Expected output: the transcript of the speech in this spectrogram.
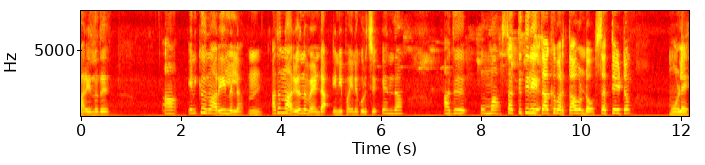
പറയുന്നത്? ആ എനിക്കൊന്നും അറിയില്ലല്ലോ. അതൊന്നും അറിയൊന്നും വേണ്ട. ഇനിയിപ്പോൾ അതിനെക്കുറിച്ച്. എന്താ? അത് ഉമ്മ സത്യത്തിൽ ഇത്താക്ക് ഭർത്താവുണ്ടോ? സത്യമായിട്ടും മോളെ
